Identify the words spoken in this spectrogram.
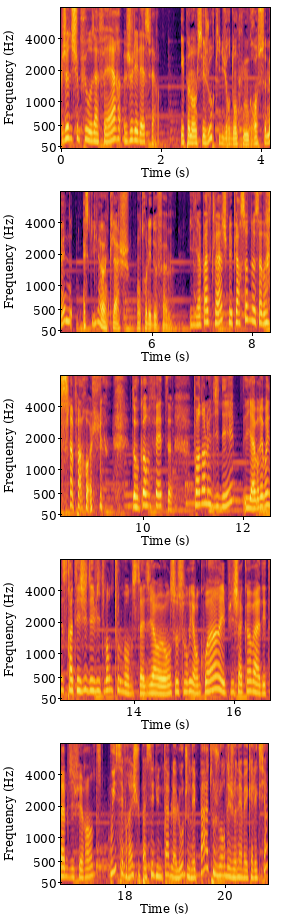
je ne suis plus aux affaires, je les laisse faire. Et pendant le séjour, qui dure donc une grosse semaine, est-ce qu'il y a un clash entre les deux femmes? Il n'y a pas de clash, mais personne ne s'adresse la parole. Donc en fait, pendant le dîner, il y a vraiment une stratégie d'évitement de tout le monde. C'est-à-dire, euh, on se sourit en coin et puis chacun va à des tables différentes. Oui, c'est vrai, je suis passée d'une table à l'autre. Je n'ai pas toujours déjeuné avec Alexia.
